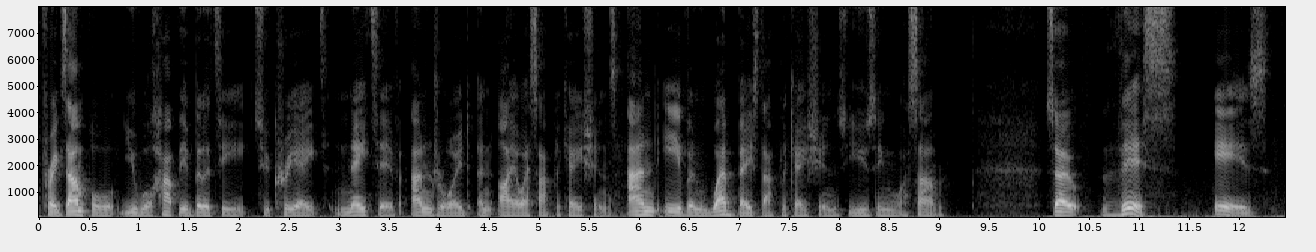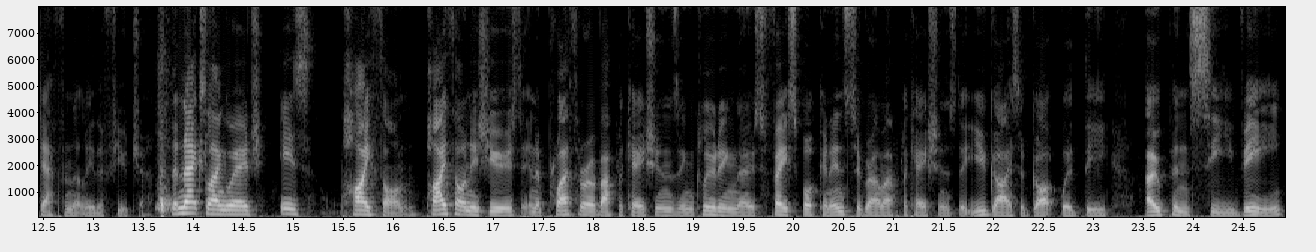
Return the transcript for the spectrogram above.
For example, you will have the ability to create native Android and iOS applications and even web-based applications using Wasm. So this is definitely the future. The next language is Python. Python is used in a plethora of applications, including those Facebook and Instagram applications that you guys have got with the OpenCV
